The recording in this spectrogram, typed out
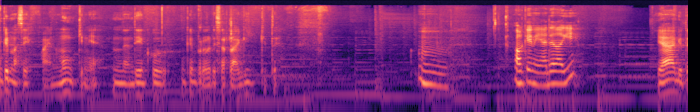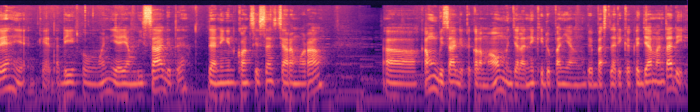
mungkin masih fine mungkin ya. Nanti aku mungkin perlu riset lagi gitu. Hmm. oke nih ada lagi? Ya gitu ya, ya kayak tadi aku ngomongin ya yang bisa gitu ya. Dan ingin konsisten secara moral uh, kamu bisa gitu kalau mau menjalani kehidupan yang bebas dari kekejaman tadi.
